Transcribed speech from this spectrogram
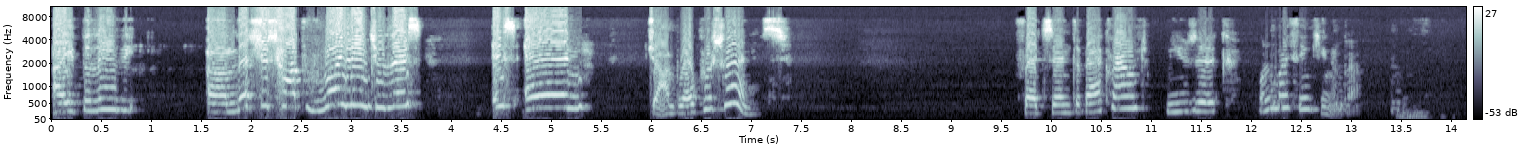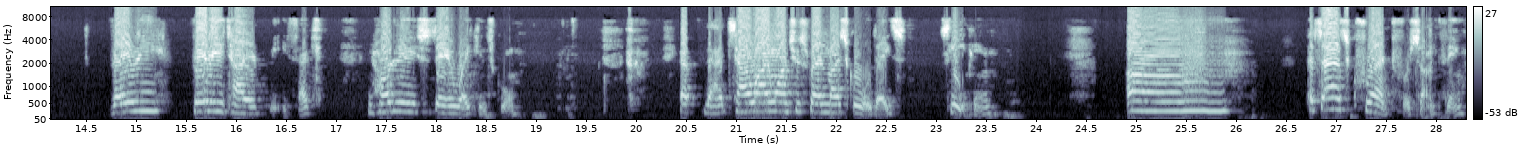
I believe um, let's just hop right into this. It's and JonBro presents. Phred's in the background. Music. What am I thinking about? Very, very tired beast. I can hardly stay awake in school. yep, that's how I want to spend my school days. Sleeping. Um, let's ask Phred for something.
